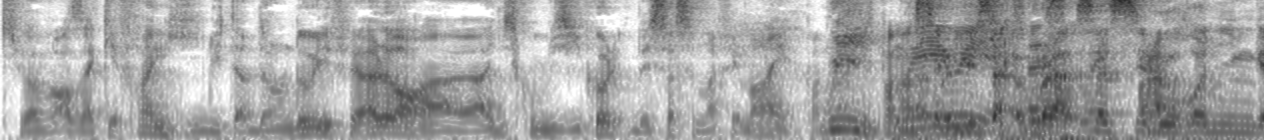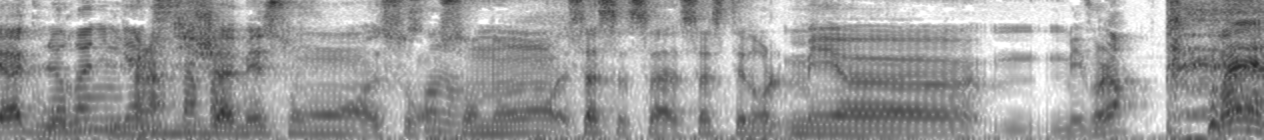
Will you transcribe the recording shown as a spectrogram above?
qui va voir Zac Efron, qui lui tape dans le dos. Il fait alors euh, High School Musical. Mais ça, ça m'a fait marrer. Pendant, Oui, pendant oui, cinq oui, ça, ça, voilà, c'est- ça c'est Voilà. le running gag Le où running il gag, dit jamais son son, Son son nom. Ça, ça, ça, ça, c'était drôle. Mais euh, mais voilà. Ouais.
